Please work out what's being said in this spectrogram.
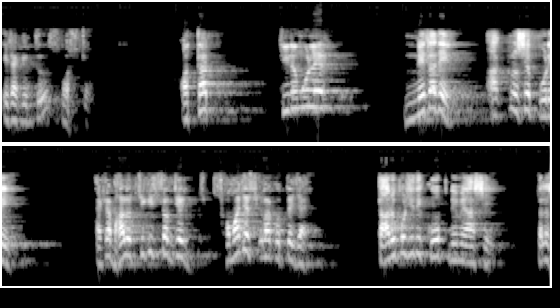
এটা কিন্তু স্পষ্ট। অর্থাৎ তৃণমূলের নেতাদের আক্রোশে পড়ে একটা ভালো চিকিৎসক যে সমাজের সেবা করতে যায়, তার উপর যদি কোপ নেমে আসে, তাহলে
